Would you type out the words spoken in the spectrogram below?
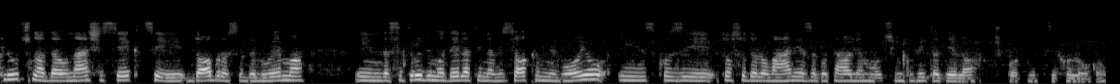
ključno, da v naši sekciji dobro sodelujemo in da se trudimo delati na visokem nivoju in skozi to sodelovanje zagotavljamo učinkovito delo športnih psihologov.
